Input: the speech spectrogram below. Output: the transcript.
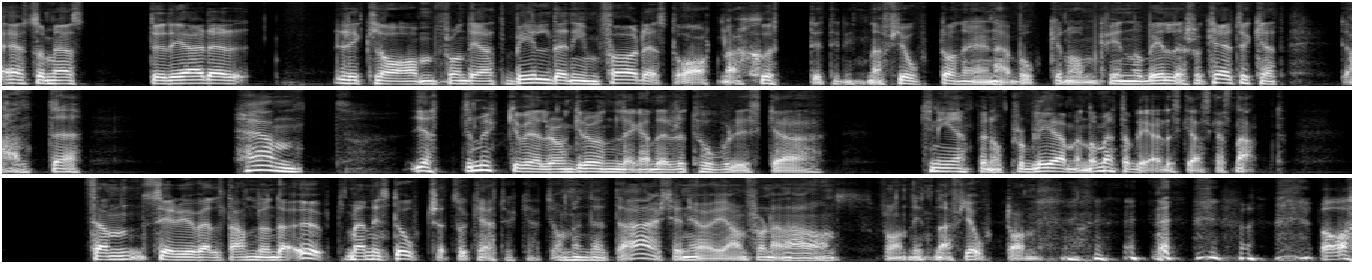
eftersom jag studerade reklam från det att bilden infördes då 1870 till 1914 i den här boken om kvinnobilder, så kan jag tycka att det har inte hänt jättemycket väl i de grundläggande retoriska knepen och problemen, de etablerades ganska snabbt. Sen ser det ju väldigt annorlunda ut, men i stort sett så kan jag tycka att ja, men det där känner jag igen från en annons från 1914. Ja,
